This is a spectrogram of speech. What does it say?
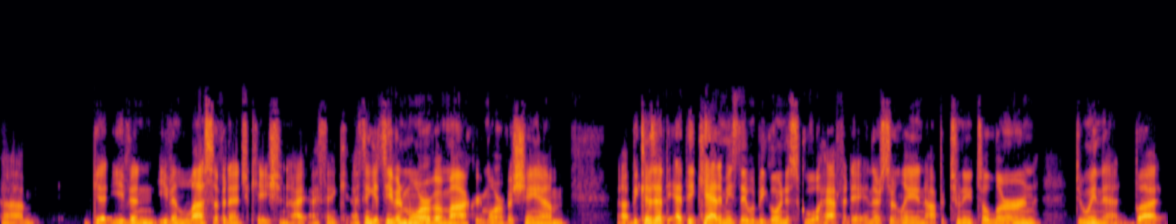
um, get even even less of an education. I, I, think I think it's even more of a mockery, more of a sham, uh, because at the, at the academies they would be going to school half a day, and there's certainly an opportunity to learn doing that. But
